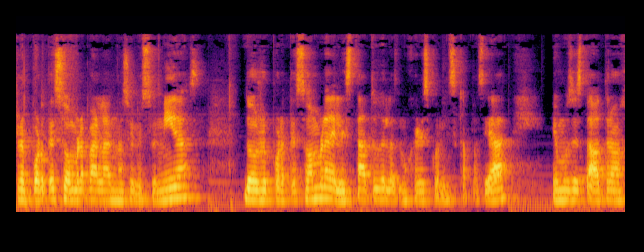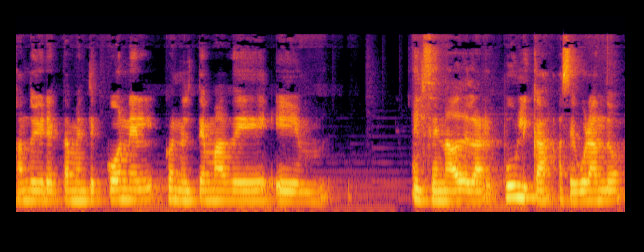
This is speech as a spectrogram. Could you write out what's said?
reportes sombra para las Naciones Unidas, dos reportes sombra del estatus de las mujeres con discapacidad. Hemos estado trabajando directamente con el, con el tema de eh, el Senado de la República, asegurando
